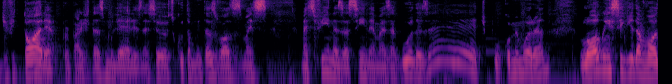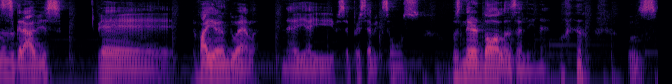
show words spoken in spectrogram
de vitória por parte das mulheres, né? Você escuta muitas vozes mais mais finas assim, né, mais agudas, é, tipo, comemorando. Logo em seguida, vozes graves é, vaiando ela, né? E aí você percebe que são os, os nerdolas ali, né? os,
